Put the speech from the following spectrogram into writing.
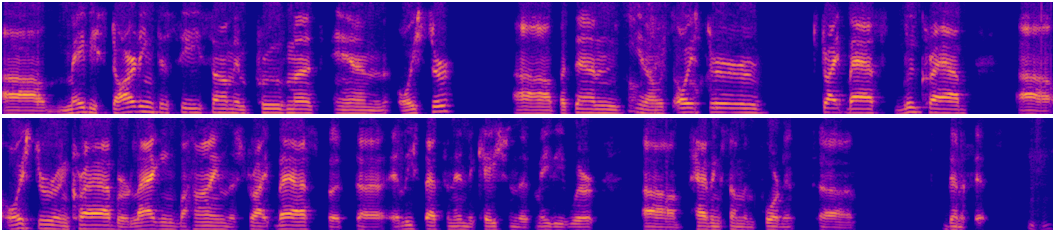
Uh, maybe starting to see some improvement in oyster, uh, but then you know it's oyster, striped bass, blue crab. Uh, oyster and crab are lagging behind the striped bass, but uh, at least that's an indication that maybe we're uh, having some important uh, benefits. Mhm.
